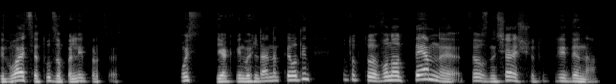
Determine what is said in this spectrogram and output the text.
відбувається тут запальний процес. Ось як він виглядає на Т1. Ну, тобто воно темне, це означає, що тут рідина.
